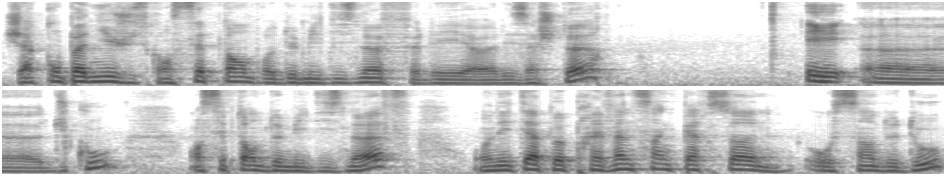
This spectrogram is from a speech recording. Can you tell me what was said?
J'ai accompagné jusqu'en septembre 2019 euh, les, acheteurs. Et du coup, en septembre 2019, on était à peu près 25 personnes au sein de Doux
